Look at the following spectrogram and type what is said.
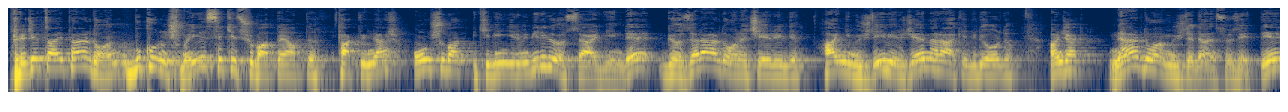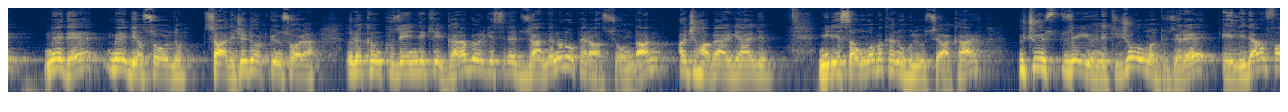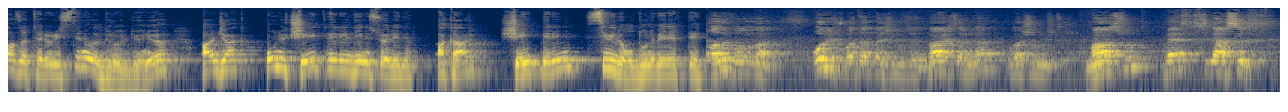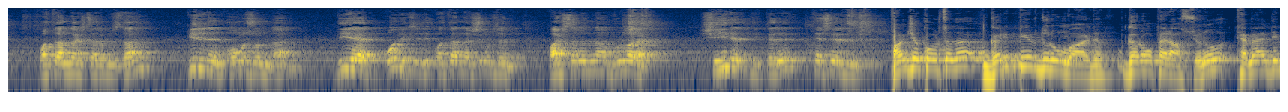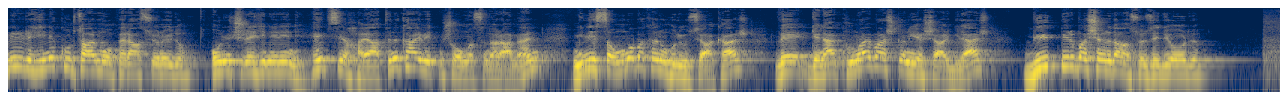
Recep Tayyip Erdoğan bu konuşmayı 8 Şubat'ta yaptı. Takvimler 10 Şubat 2021'i gösterdiğinde gözler Erdoğan'a çevrildi. Hangi müjdeyi vereceği merak ediliyordu. Ancak ne Erdoğan müjdeden söz etti ne de medya sordu. Sadece 4 gün sonra Irak'ın kuzeyindeki Gara bölgesine düzenlenen operasyondan acı haber geldi. Milli Savunma Bakanı Hulusi Akar, üçü üst düzey yönetici olmak üzere 50'den fazla teröristin öldürüldüğünü ancak 13 şehit verildiğini söyledi. Akar, şehitlerin sivil olduğunu belirtti. Alıkonulan 13 vatandaşımızın naaşlarına ulaşılmıştır. Masum ve silahsız vatandaşlarımızdan birinin omuzundan diğer 12 vatandaşımızın başlarından vurularak şehit edildikleri tespit edilmiştir. Ancak ortada garip bir durum vardı. Gara operasyonu temelde bir rehine kurtarma operasyonuydu. 13 rehinenin hepsi hayatını kaybetmiş olmasına rağmen Milli Savunma Bakanı Hulusi Akar ve Genelkurmay Başkanı Yaşar Güler büyük bir başarıdan söz ediyordu.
